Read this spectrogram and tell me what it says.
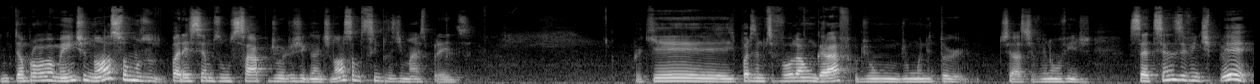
Então, provavelmente, nós somos, parecemos um sapo de olho gigante, nós somos simples demais para eles. Porque, por exemplo, se for olhar um gráfico de um, de um monitor, se você viu num vídeo, 720p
